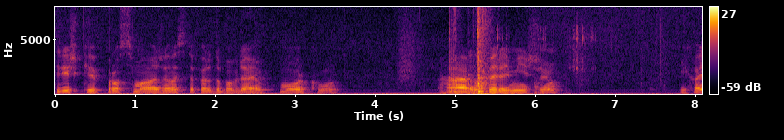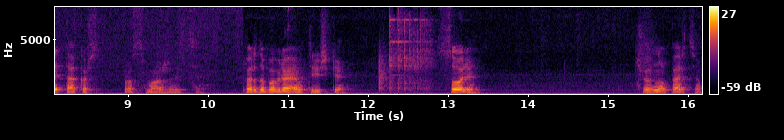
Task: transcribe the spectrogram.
трішки просмажилась. Тепер додаємо моркву. Гарно перемішуємо. І хай також просмажується. Тепер додаємо трішки солі, чорного перцю,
